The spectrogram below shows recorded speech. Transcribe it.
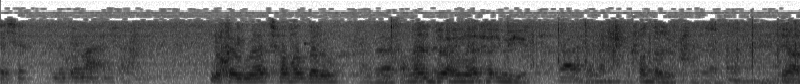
يا شيخ نقيمات تفضلوا. من دعي فليجيب تفضلوا. يلا.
